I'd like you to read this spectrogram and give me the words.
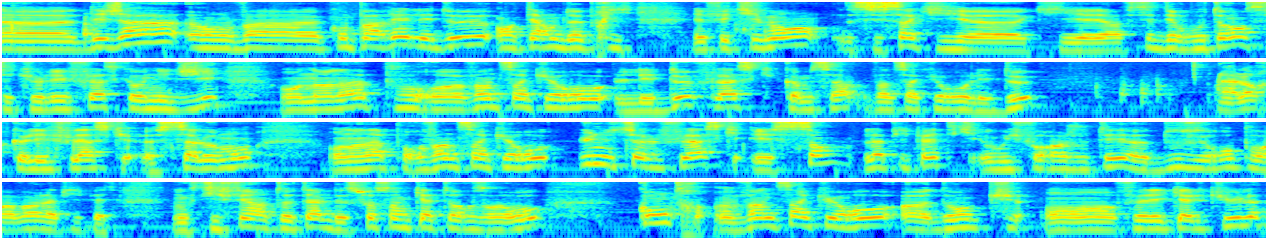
euh, déjà, on va comparer les deux en termes de prix. Effectivement, c'est ça qui, euh, est assez déroutant, c'est que les flasques Oniji, on en a pour 25 euros les deux flasques comme ça, 25 euros les deux. Alors que les flasques Salomon, on en a pour 25 euros une seule flasque et sans la pipette où il faut rajouter 12 euros pour avoir la pipette. Donc ce qui fait un total de 74 euros contre 25 euros. Donc on fait les calculs,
